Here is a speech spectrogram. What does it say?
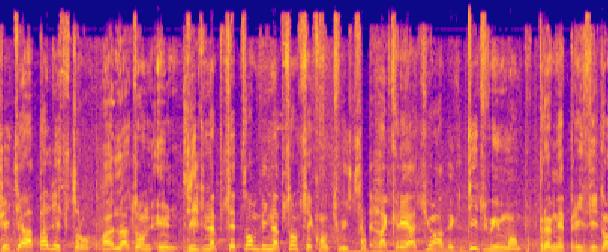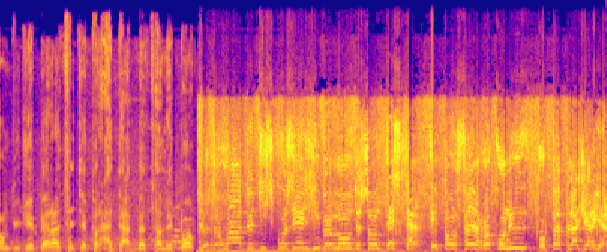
J'étais à Palestro, à la zone 1, 19 septembre 1958. La création avec 18 membres. Premier président du GPRA, c'était Farhat Abbas à l'époque. Le droit de disposer librement de son destin est enfin reconnu au peuple algérien.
